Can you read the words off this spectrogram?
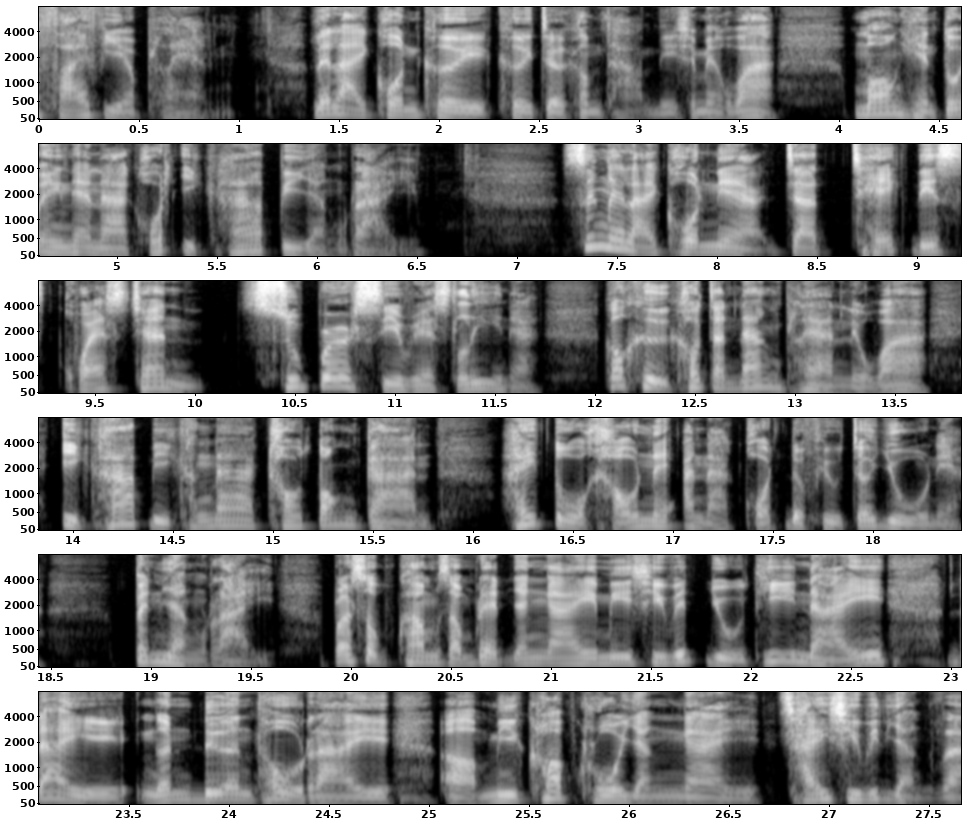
a five year plan หลายๆคนเคยเคยเจอคำถามนี้ใช่ไหมว่า มองเห็นตัวเองในอนาคตอีก 5 ปีอย่างไร ซึ่งหลายๆคนเนี่ยจะ take this question super seriously นะก็คือเขาจะนั่งแพลนเลยว่าอีก 5 ปีข้างหน้าเขาต้องการให้ตัวเขาในอนาคต the future you เนี่ย เป็นอย่างไร ประสบความสำเร็จยังไงมีชีวิตอยู่ที่ไหน ได้เงินเดือนเท่าไหร่มีครอบครัวยังไง ใช้ชีวิตอย่างไร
